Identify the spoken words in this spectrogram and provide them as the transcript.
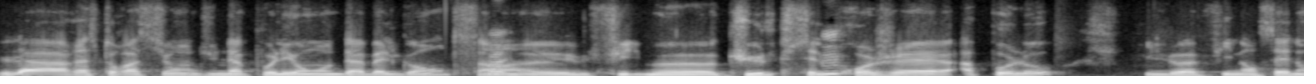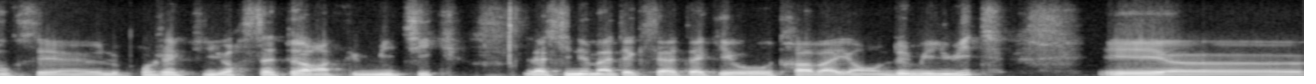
la restauration du Napoléon d'Abel Gantz, hein, ouais. film culte. C'est le projet Apollo qu'ils doivent financer. Donc, c'est le projet qui dure 7 heures, un film mythique. La Cinémathèque s'est attaquée au travail en 2008. Et euh,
